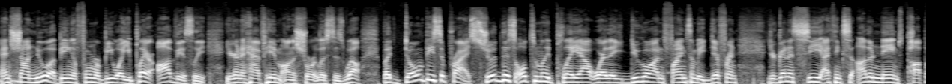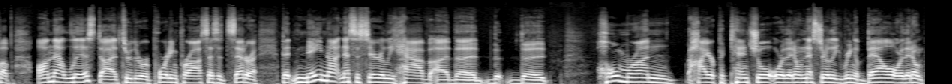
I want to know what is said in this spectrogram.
And Sean Nua, being a former BYU player, obviously you're going to have him on the short list as well. But don't be surprised. Should this ultimately ultimately play out where they do go out and find somebody different, you're going to see, I think, some other names pop up on that list uh, through the reporting process, et cetera, that may not necessarily have uh, the, the the home run higher potential or they don't necessarily ring a bell or they don't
